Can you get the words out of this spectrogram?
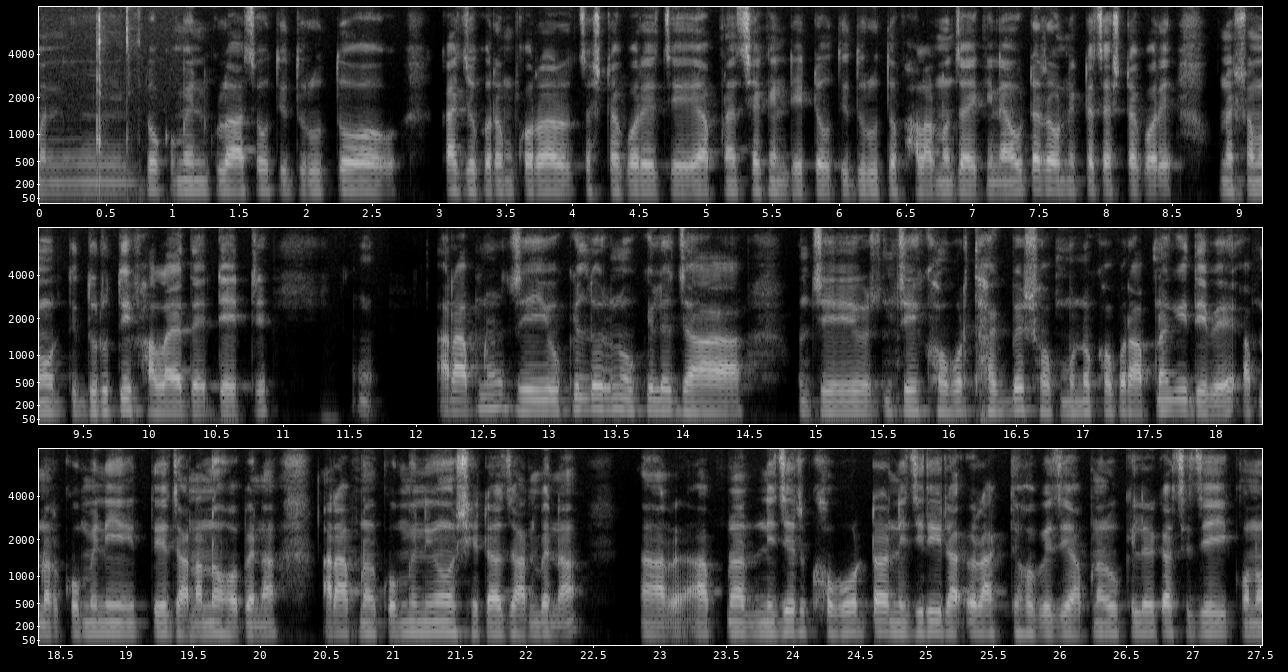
মানে ডকুমেন্টগুলো আছে অতি দ্রুত কার্যক্রম করার চেষ্টা করে যে আপনার সেকেন্ড ডেটটা অতি দ্রুত ফালানো যায় কিনা ওটার অনেকটা চেষ্টা করে। অনেক সময় অতি দ্রুতই ফালায় দেয় ডেট আর আপনার যেই উকিল ধরুন, উকিলে যা যে যে খবর থাকবে, সম্পূর্ণ খবর আপনাকেই দেবে। আপনার কোম্পানিতে জানানো হবে না। আর আপনার কোম্পানিও সেটা জানবে না। আর আপনার নিজের খবরটা নিজেরই রাখতে হবে যে, আপনার উকিলের কাছে যেই কোনো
